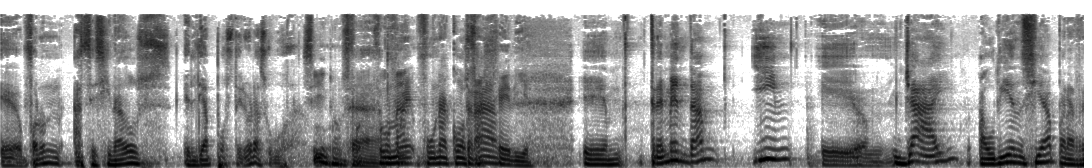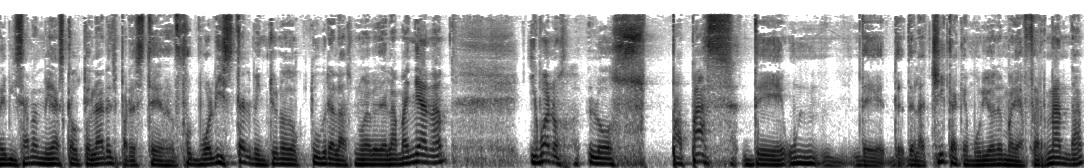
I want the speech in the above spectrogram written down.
eh, fueron asesinados el día posterior a su boda. Sí, o sea, fue, una, fue, una, cosa tragedia eh, tremenda y eh, ya hay audiencia para revisar las medidas cautelares para este futbolista el 21 de octubre a las 9 de la mañana. Y bueno, los papás de, un, de, de, de la chica que murió de María Fernanda,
